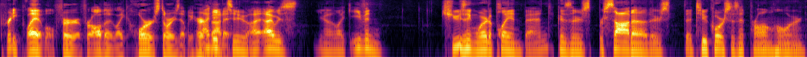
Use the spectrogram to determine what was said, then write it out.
pretty playable for for all the like horror stories that we heard I about did it. too. I, I was, you know, like even choosing where to play in Bend because there's Brasada, there's the two courses at Pronghorn.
